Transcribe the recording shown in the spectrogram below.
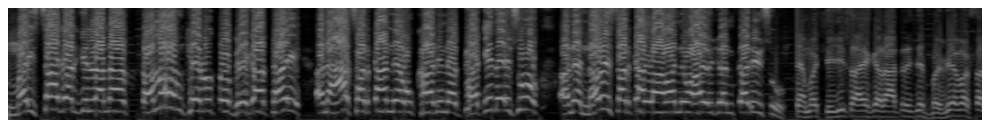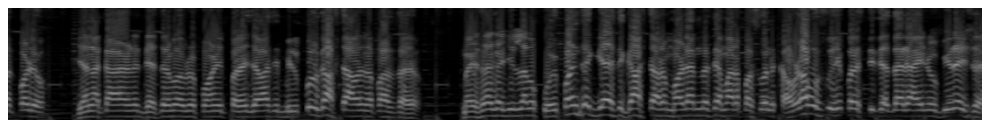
મહીસાગર જિલ્લાના તમામ ખેડૂતો ભેગા થઈ અને આ સરકારને ઉખાડીને ફેંકી દઈશું અને નવી સરકાર લાવવાનું આયોજન કરીશું. એમાં ત્રીજી તારીખે રાત્રે જે ભવ્ય વરસાદ પડ્યો, જેના કારણે ડેસેમ્બર પાણી પડી જવાથી બિલકુલ ઘાસચારો નપાસ થયો. મહીસાગર જિલ્લામાં કોઈ પણ જગ્યાએથી ઘાસચારો મળે એમ નથી. અમારા પશુઓને ખવડાવવું શું એ પરિસ્થિતિ અત્યારે આવીને ઊભી રહી છે.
